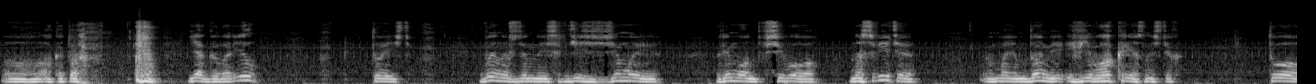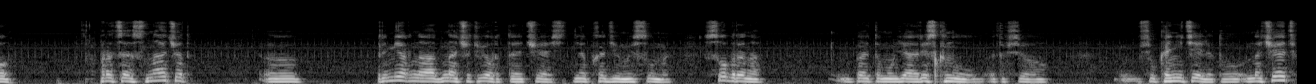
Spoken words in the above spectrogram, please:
э, о котором я говорил, то есть вынужденный среди зимы ремонт всего на свете в моем доме и в его окрестностях, то процесс начат, э, примерно 1 четвертая часть необходимой суммы собрана, поэтому я рискнул это все, всю канитель эту начать.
